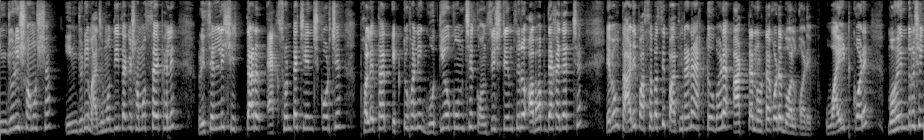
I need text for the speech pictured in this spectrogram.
ইঞ্জুরির সমস্যা। ইঞ্জুরি মাঝে মধ্যেই তাকে সমস্যায় ফেলে। রিসেন্টলি সে তার অ্যাকশনটা চেঞ্জ করছে, ফলে তার একটুখানি গতিও কমছে কনসিস্টেন্সিরও অভাব দেখা যাচ্ছে, এবং তারই পাশাপাশি পাথিরানা একটা ওভারে আটটা, নটা করে বল করে ওয়াইট করে। মহেন্দ্র সিং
